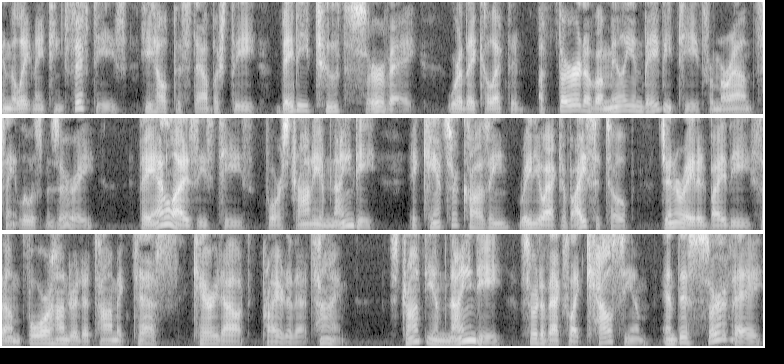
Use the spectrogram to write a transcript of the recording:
In the late 1950s, he helped establish the Baby Tooth Survey, where they collected a third of a million baby teeth from around St. Louis, Missouri. They analyzed these teeth for strontium 90, a cancer causing radioactive isotope generated by the some 400 atomic tests carried out prior to that time. Strontium 90 sort of acts like calcium, and this survey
